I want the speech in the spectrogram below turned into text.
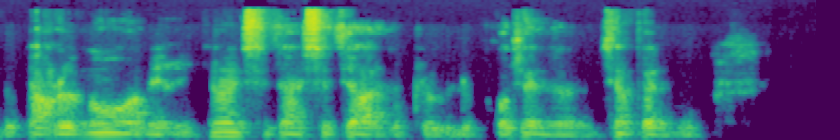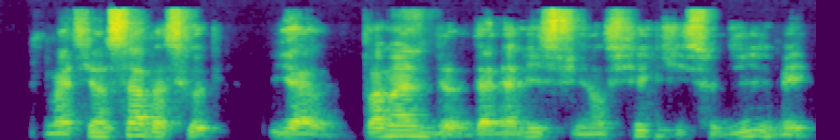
le Parlement américain, etc., etc. Donc le, projet ne tient pas debout. Je maintiens ça parce que il y a pas mal d'analystes financiers qui se disent, mais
